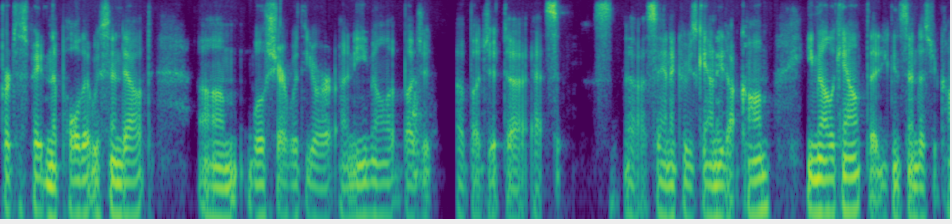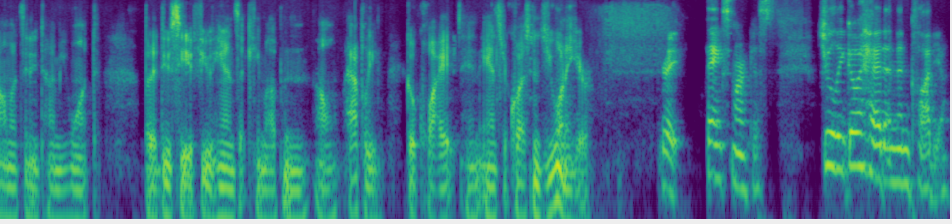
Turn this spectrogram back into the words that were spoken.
participate in the poll that we send out. Um, we'll share with you an email at budget, a budget uh, at uh, santacruzcounty.com email account that you can send us your comments anytime you want. But I do see a few hands that came up and I'll happily go quiet and answer questions you want to hear. Great. Thanks, Marcus. Julie, go ahead and then Claudia.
